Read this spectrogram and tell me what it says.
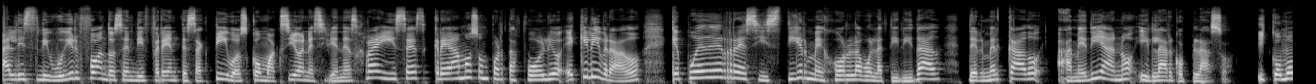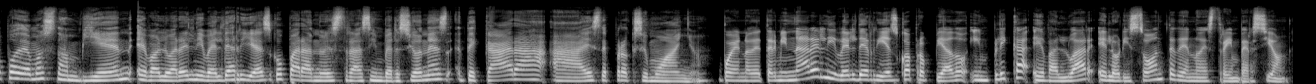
Al distribuir fondos en diferentes activos como acciones y bienes raíces, creamos un portafolio equilibrado que puede resistir mejor la volatilidad del mercado a mediano y largo plazo. ¿Y cómo podemos también evaluar el nivel de riesgo para nuestras inversiones de cara a este próximo año? Bueno, determinar el nivel de riesgo apropiado implica evaluar el horizonte de nuestra inversión,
